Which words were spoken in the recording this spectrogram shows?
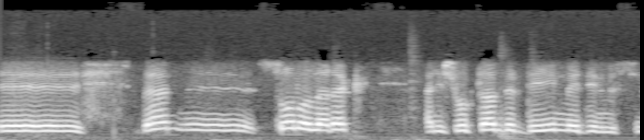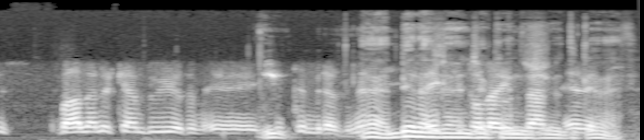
Ee, ben e, son olarak hani çoktandır değinmediğimiz siz bağlanırken duyuyordum. E, işittim birazını. Evet biraz Brexit önce konuşuyorduk. Evet. evet.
